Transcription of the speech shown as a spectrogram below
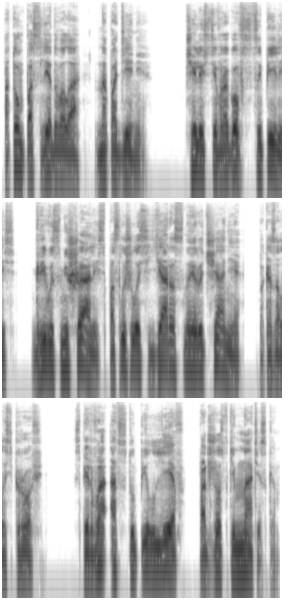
Потом последовало нападение. Челюсти врагов сцепились, гривы смешались, послышалось яростное рычание, показалась кровь. Сперва отступил лев, под жестким натиском.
